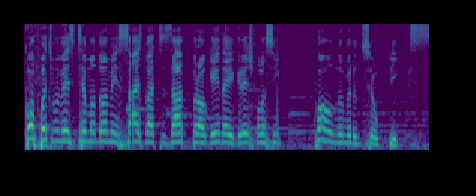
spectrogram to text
Qual foi a última vez que você mandou uma mensagem do WhatsApp para alguém da igreja e falou assim: qual o número do seu Pix?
